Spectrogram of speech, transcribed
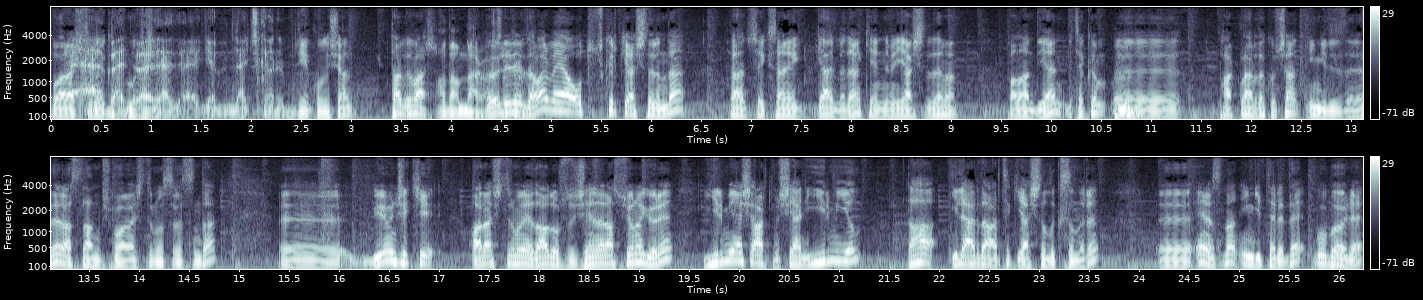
bu araştırmaya katılmak için. cebimden çıkarım diye konuşan Tabii var. adamlar var. Öyleleri de var veya 30-40 yaşlarında ben 80'e gelmeden kendimi yaşlı demem falan diyen bir takım e, parklarda koşan İngilizlere de rastlanmış bu araştırma sırasında. E, bir önceki araştırmaya daha doğrusu jenerasyona göre 20 yaş artmış. Yani 20 yıl daha ileride artık yaşlılık sınırı. E, en azından İngiltere'de bu böyle.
